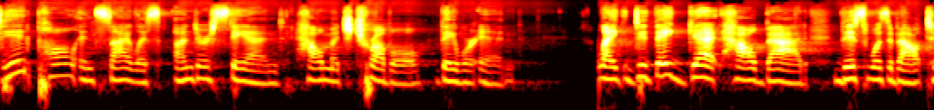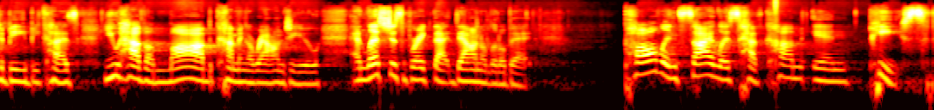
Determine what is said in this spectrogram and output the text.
did Paul and Silas understand how much trouble they were in? Like, did they get how bad this was about to be? Because you have a mob coming around you. And let's just break that down a little bit. Paul and Silas have come in peace.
